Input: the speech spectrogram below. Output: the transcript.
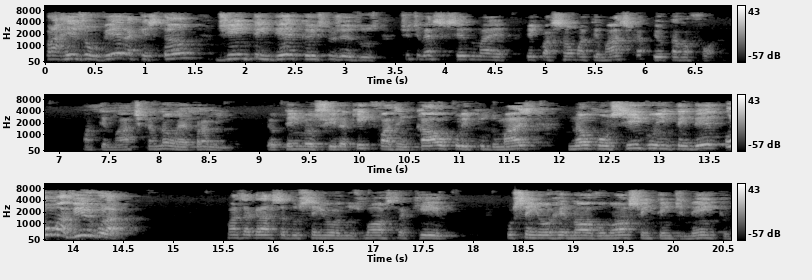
para resolver a questão de entender Cristo Jesus. Se tivesse ser uma equação matemática, eu estava fora. Matemática não é para mim. Eu tenho meus filhos aqui que fazem cálculo e tudo mais, não consigo entender uma vírgula mas a graça do Senhor nos mostra que o Senhor renova o nosso entendimento,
